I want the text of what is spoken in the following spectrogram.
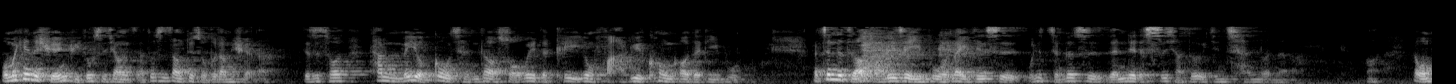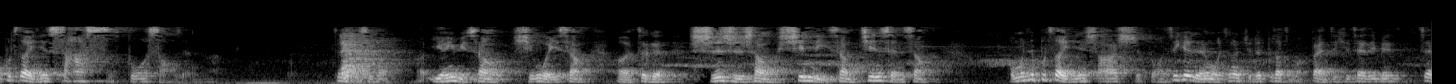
我们现在选举都是这样子，都是让对手不当选啊，就是说他们没有构成到所谓的可以用法律控告的地步。那真的走到法律这一步，那已经是我觉得整个是人类的思想都已经沉沦了啊。那我们不知道已经杀死多少人。的不知道，言语上、行为上，呃，这个实质上、心理上、精神上，我们都不知道已经杀死多这些人，我真的觉得不知道怎么办。这些在那边在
